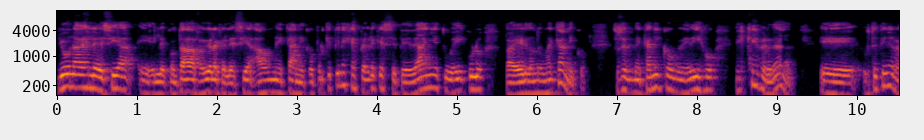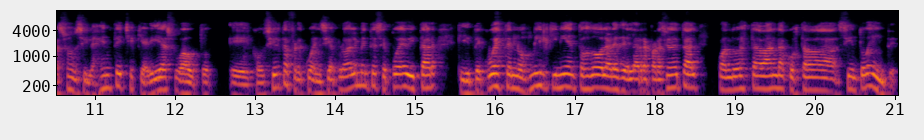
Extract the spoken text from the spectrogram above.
Yo una vez le decía, eh, le contaba a Fabiola que le decía a un mecánico, ¿por qué tienes que esperar que se te dañe tu vehículo para ir donde un mecánico? Entonces el mecánico me dijo, es que es verdad, eh, usted tiene razón, si la gente chequearía su auto eh, con cierta frecuencia, probablemente se puede evitar que te cuesten los 1.500 dólares de la reparación de tal cuando esta banda costaba 120,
